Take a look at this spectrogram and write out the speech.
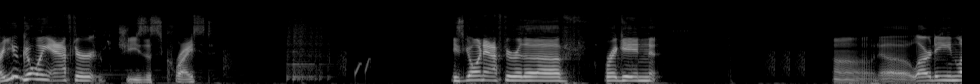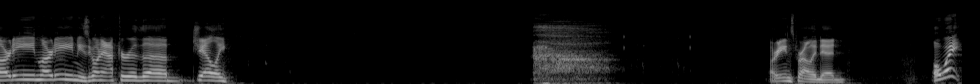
Are you going after... Jesus Christ. He's going after the friggin... Oh no. Lardine, Lardine, Lardine. He's going after the jelly. Lardine's probably dead. Oh, wait.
